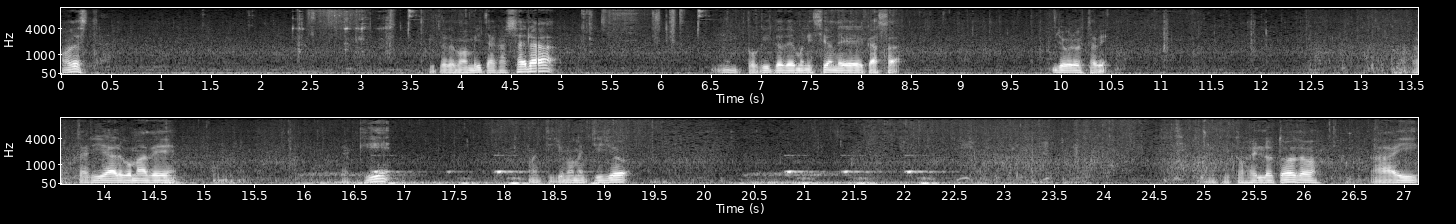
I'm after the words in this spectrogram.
O de esta. Un poquito de bombita casera. Y un poquito de munición de caza. Yo creo que está bien. Faltaría algo más de... de aquí momentillo, momentillo. Hay que cogerlo todo. Ahí.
